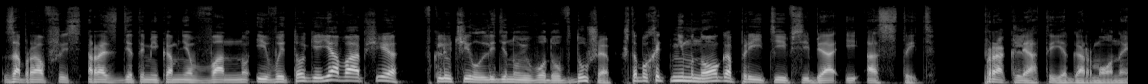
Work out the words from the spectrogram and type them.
забравшись раздетыми ко мне в ванну, и в итоге я вообще включил ледяную воду в душе, чтобы хоть немного прийти в себя и остыть. Проклятые гормоны!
